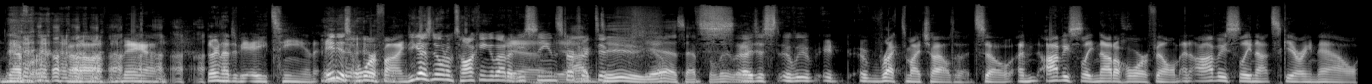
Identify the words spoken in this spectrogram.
Never. uh, man, they're gonna have to be 18. It is horrifying. Do you guys know what I'm talking about? have you Yeah, seen Star yeah. Trek I 2? do, yes, absolutely. I just it, it wrecked my childhood. So I'm obviously not a horror film, and obviously not scary now.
